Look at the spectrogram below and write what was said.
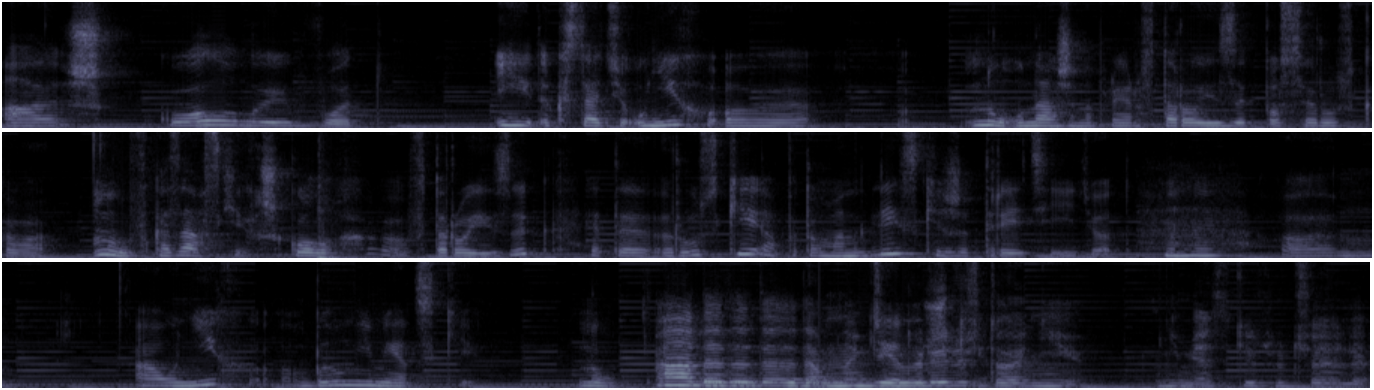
А школы, вот. И, кстати, у них, э, ну, у нас же, например, второй язык после русского, ну, в казахских школах э, второй язык это русский, а потом английский же третий идет. А у них был немецкий. Ну, А, да, да, да, да. Многие говорили, что они немецкий изучали,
